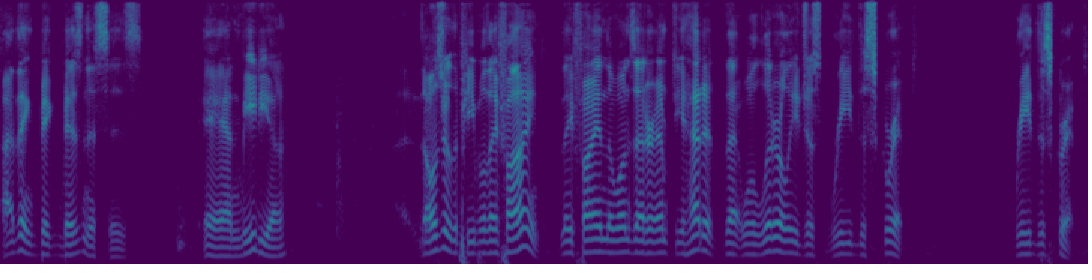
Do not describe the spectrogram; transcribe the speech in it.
I think big businesses and media, those are the people they find. They find the ones that are empty-headed that will literally just read the script. Read the script.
